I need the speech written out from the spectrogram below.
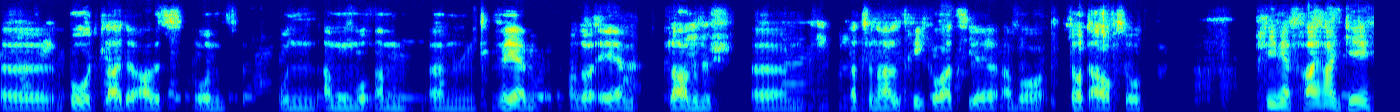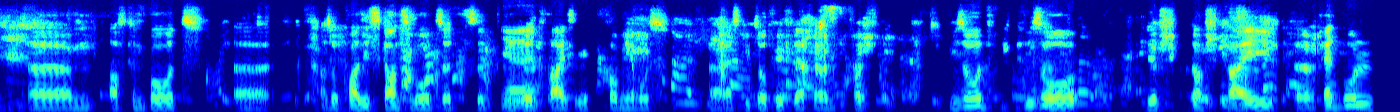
äh, Bootkleider, alles und, und am, am ähm, WM oder EM, klar, du musst ähm, Nationaltrikot anziehen, aber dort auch so viel mehr Freiheit geben ähm, auf dem Boot. Äh, also quasi das ganze Boot sollte, sollte Ja. komplett frei sein von mir aus. Äh, es gibt so viel Fläche. und kannst- Wieso, wieso darfst du kein äh, Red Bull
